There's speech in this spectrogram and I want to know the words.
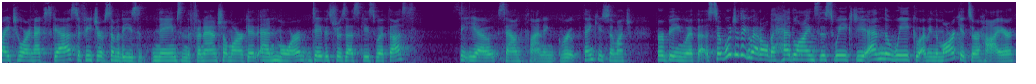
right to our next guest, a feature of some of these names in the financial market and more. David Stryzewski's with us, CEO, Sound Planning Group. Thank you so much for being with us. So, what do you think about all the headlines this week? Do you end the week? I mean, the markets are higher.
